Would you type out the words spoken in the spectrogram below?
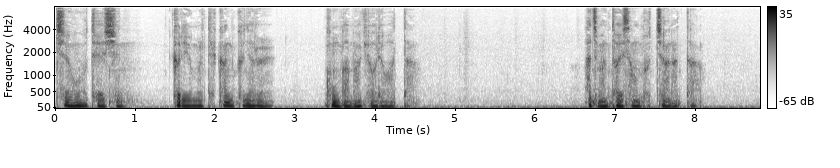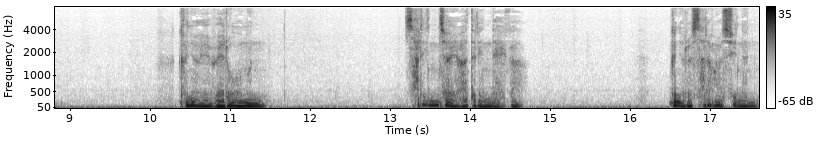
증오 대신 그리움을 택한 그녀를 공감하기 어려웠다. 하지만 더 이상 묻지 않았다. 그녀의 외로움은 살인자의 아들인 내가 그녀를 사랑할 수 있는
